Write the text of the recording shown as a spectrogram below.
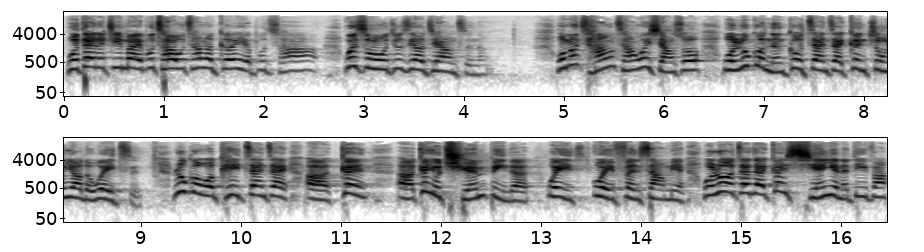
我带的经脉也不差，我唱的歌也不差，为什么我就是要这样子呢？我们常常会想说，我如果能够站在更重要的位置，如果我可以站在呃更呃更有权柄的位位份上面，我如果站在更显眼的地方，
